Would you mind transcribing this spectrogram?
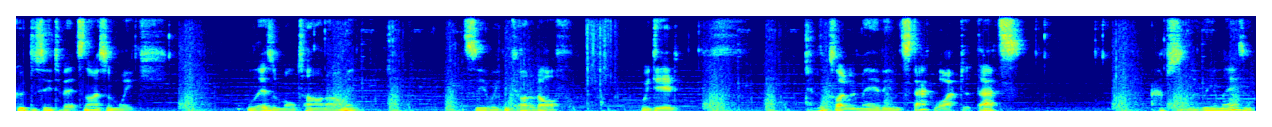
Good to see Tibet's nice and weak. Well, there's a Multan army. Let's see if we can cut it off. We did. It looks like we may have even stack wiped it. That's absolutely amazing.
